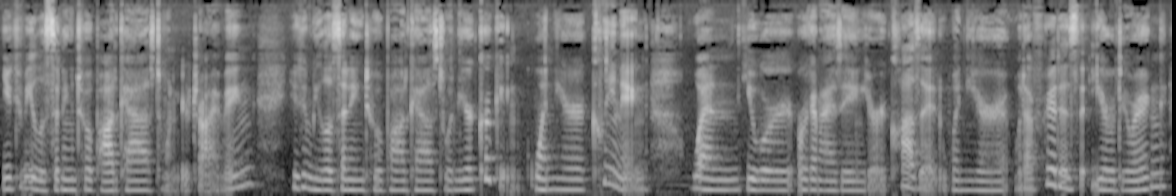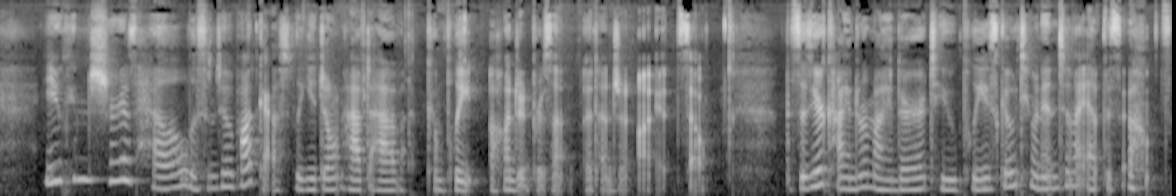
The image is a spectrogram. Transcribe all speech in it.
You can be listening to a podcast when you're driving. You can be listening to a podcast when you're cooking, when you're cleaning, when you're organizing your closet, when you're whatever it is that you're doing you can sure as hell listen to a podcast. Like you don't have to have complete 100% attention on it. So, this is your kind reminder to please go tune into my episodes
